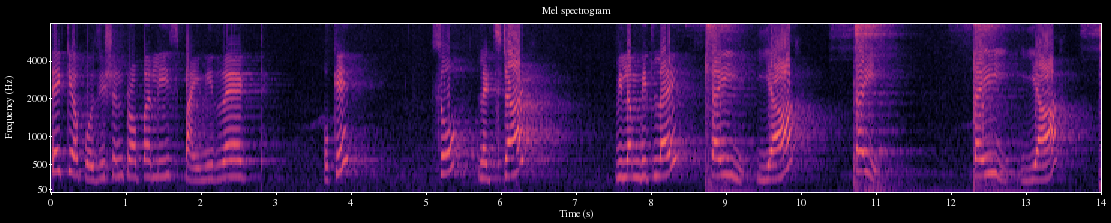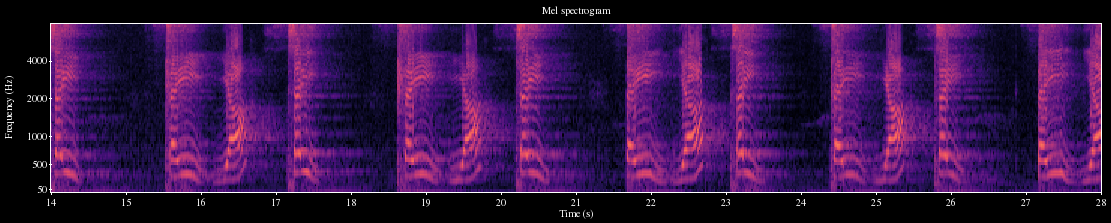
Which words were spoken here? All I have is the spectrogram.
take your position properly spine erect okay so let's start vilambit lay tai ya तई तई या तई तई या तई तई या तई तई या तई तई या तई तई या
